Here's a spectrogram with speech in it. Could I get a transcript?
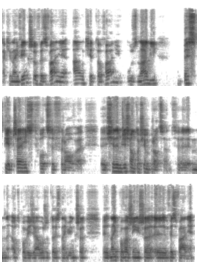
takie największe wyzwanie, ankietowani uznali bezpieczeństwo cyfrowe. 78% y, odpowiedziało, że to jest największe, y, najpoważniejsze y, wyzwanie.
